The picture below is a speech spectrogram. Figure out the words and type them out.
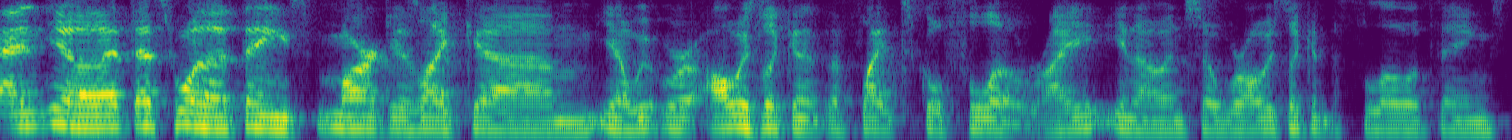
And you know that, that's one of the things, Mark, is like um, you know we, are always looking at the flight school flow, right? You know, and so we're always looking at the flow of things.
